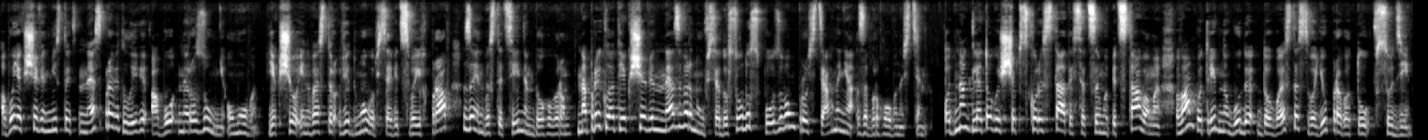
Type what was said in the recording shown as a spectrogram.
або якщо він містить несправедливі або нерозумні умови, якщо інвестор відмовився від своїх прав за інвестиційним договором, наприклад, якщо він не звернувся до суду з позовом про стягнення заборгованості. Однак для того, щоб скористатися цими підставами, вам потрібно буде довести свою правоту в суді.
